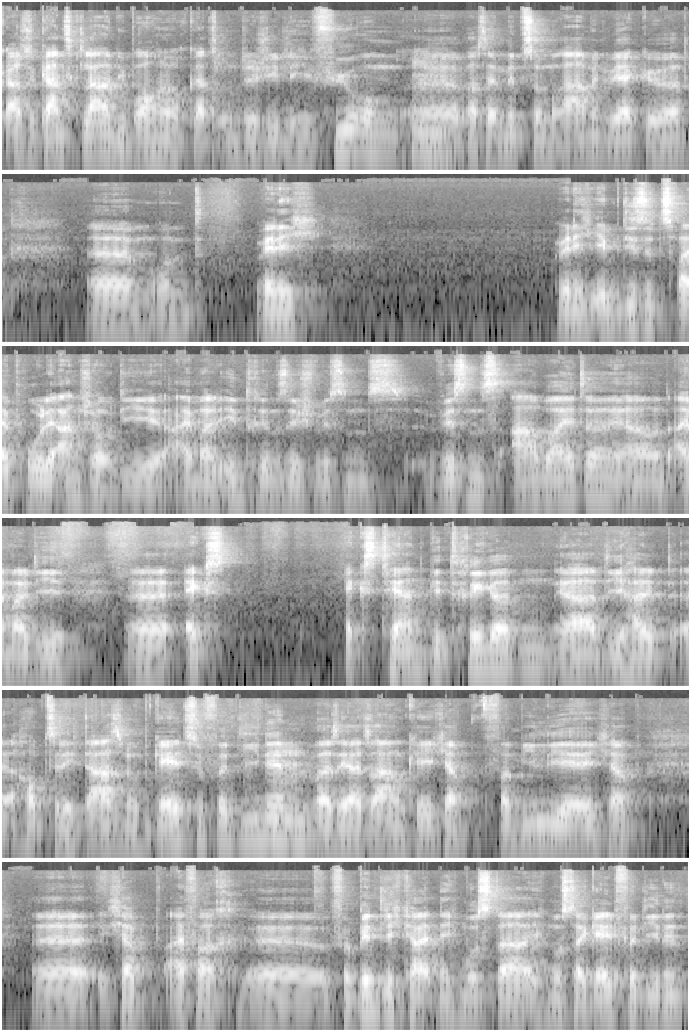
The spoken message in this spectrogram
also ganz klar, die brauchen auch ganz unterschiedliche Führung, mhm. äh, was ja mit zum Rahmenwerk gehört. Ähm, und wenn ich, wenn ich eben diese zwei Pole anschaue, die einmal intrinsisch Wissens, Wissensarbeiter ja, und einmal die äh, ex, extern getriggerten, ja, die halt äh, hauptsächlich da sind, um Geld zu verdienen, mhm. weil sie halt sagen, okay, ich habe Familie, ich habe äh, ich habe einfach äh, Verbindlichkeiten, ich muss, da, ich muss da Geld verdienen,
